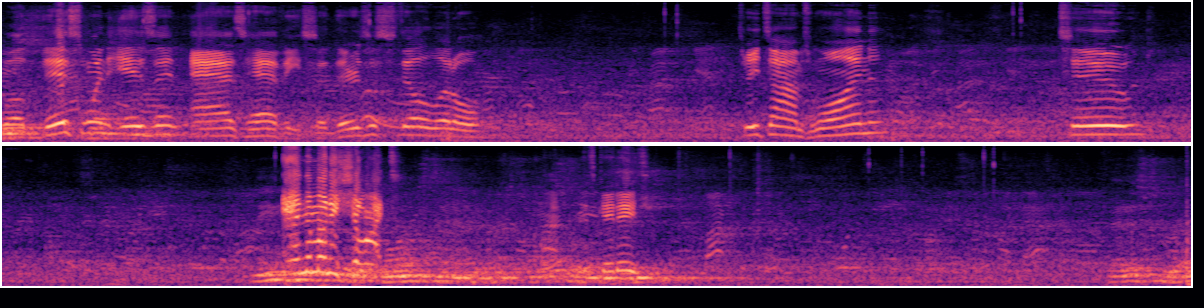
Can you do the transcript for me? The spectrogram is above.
Well, this one isn't as heavy, so there's a still a little. Three times. One, two, and the money shot! It's K8. That is correct.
